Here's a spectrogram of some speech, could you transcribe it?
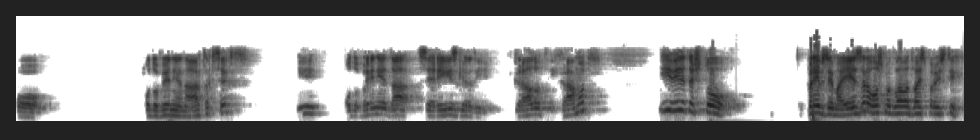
по одобрение на Артаксекс, и одобрение да се реизгради градот и храмот. И видите што превзема Езра, 8 глава, 21 стих.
